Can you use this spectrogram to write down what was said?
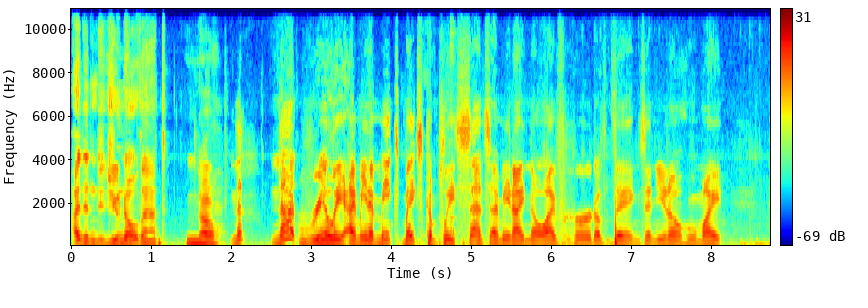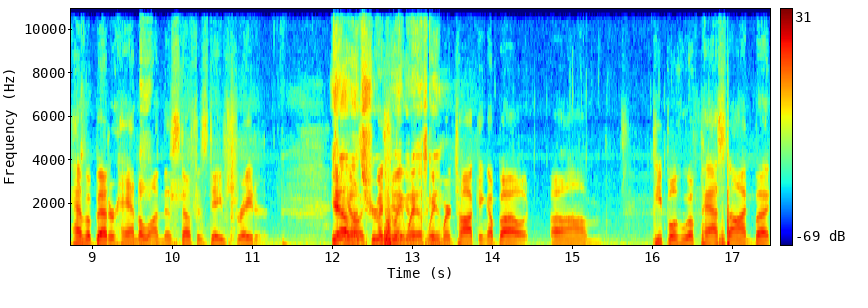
I didn't. Did you know that? No. Not, not really. I mean, it makes makes complete sense. I mean, I know I've heard of things, and you know who might have a better handle on this stuff is Dave Schrader. Yeah, You know, that's true. Especially I when, when we're talking about um, people who have passed on. But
